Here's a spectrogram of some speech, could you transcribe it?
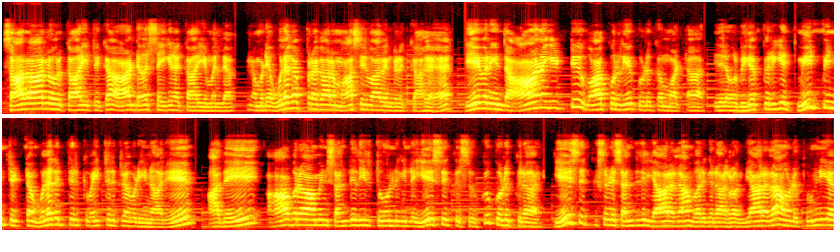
சாதாரண ஒரு காரியத்துக்கு ஆண்டவர் செய்கிற காரியம் அல்ல நம்முடைய உலக பிரகாரம் ஆசீர்வாதங்களுக்காக தேவன் இந்த ஆணையிட்டு வாக்குறுதியை கொடுக்க மாட்டார். இதுல ஒரு மிகப்பெரிய மீட்பின் திட்டம் உலகத்திற்கு வைத்திருக்கிறபடினாலே அதை ஆபராமின் சந்ததியில் தோன்றுகின்ற இயேசு கிறிஸ்துவுக்கு கொடுக்கிறார். இயேசு கிறிஸ்துடைய சந்ததியில் யாரெல்லாம் வருகிறார்களோ யாரெல்லாம் அவருடைய புண்ணிய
